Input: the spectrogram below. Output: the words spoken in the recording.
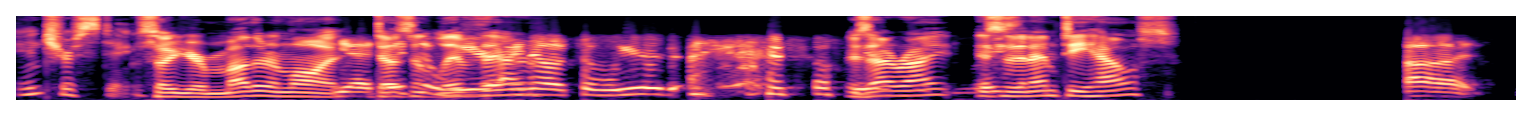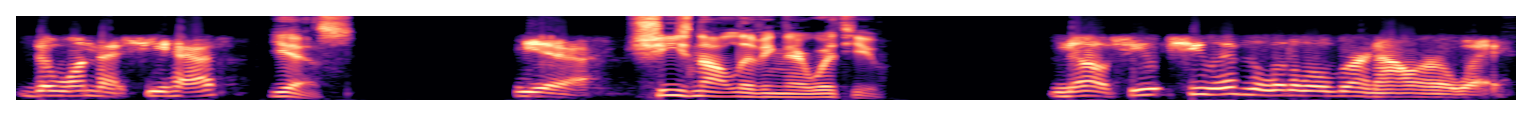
Interesting. So your mother-in-law yeah, it's- doesn't it's a live weird, there. I know it's a weird. it's a Is that weird right? This is an empty house. Uh, the one that she has. Yes. Yeah. She's not living there with you. No, she she lives a little over an hour away.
